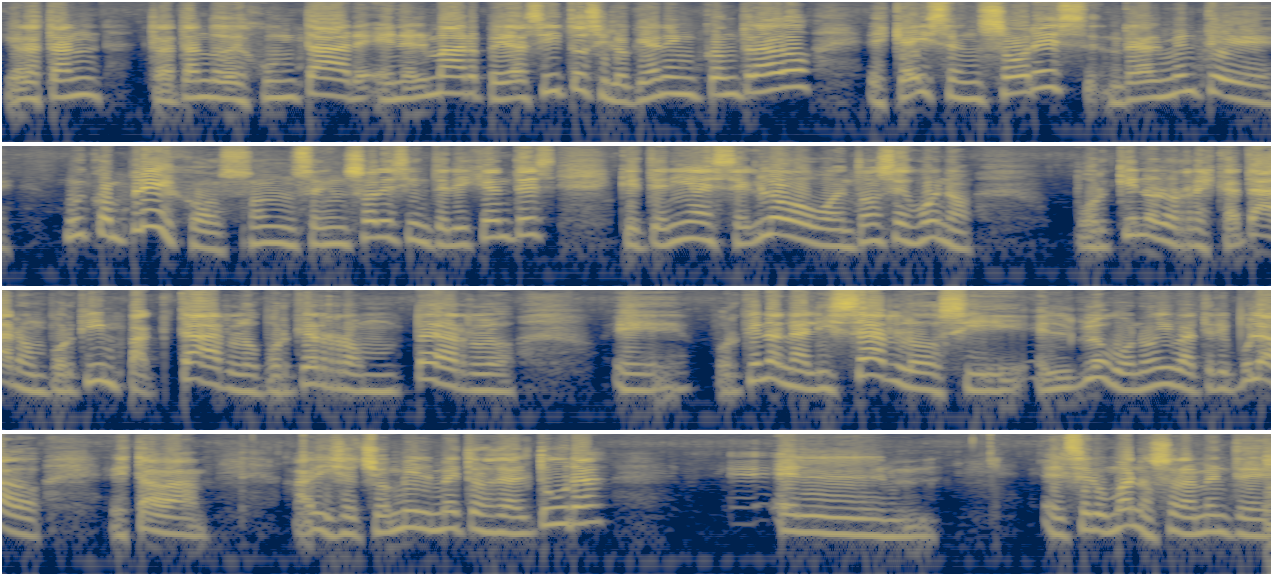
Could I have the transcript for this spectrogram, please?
Y ahora están tratando de juntar en el mar pedacitos y lo que han encontrado es que hay sensores realmente muy complejos, son sensores inteligentes que tenía ese globo. Entonces, bueno, ¿por qué no lo rescataron? ¿Por qué impactarlo? ¿Por qué romperlo? Eh, ¿Por qué no analizarlo si el globo no iba tripulado? Estaba a 18.000 metros de altura. El, el ser humano solamente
